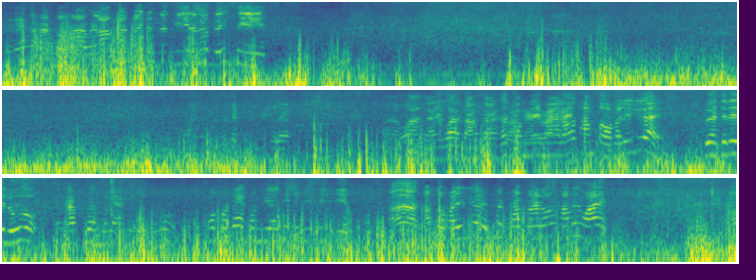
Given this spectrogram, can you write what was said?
แสดงอาหารต่อมาเวลาผ่านไปหนึ่งนาทีนะครับเหลืออีกสี่ว่าไงว่าตามการเขาทำไงมาแล้วทำต่อไปเรื่อยๆ เพื่อนจะได้รู้นะครับเพื่อนคนแรกจะได้รู้เพราะคนแรกคนเดียวที่จะมีสิทธิ์หยิบอ่าทำต่อไปเรื่อยๆเพื่อนทำมาแล้วทำให้ไวเอา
